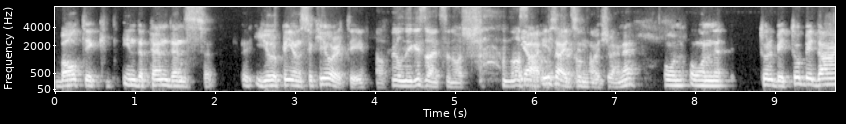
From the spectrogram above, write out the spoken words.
Baltic Independence European Security. Jā, pilnīgi izaicinošs. Jā, izaicinošs, vai ne? Un, un tur bija, tu bija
